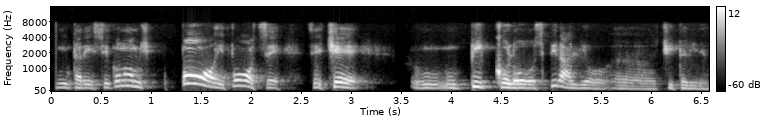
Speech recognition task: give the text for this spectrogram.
gli interessi economici, poi forse se c'è un, piccolo spiraglio eh, cittadino.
